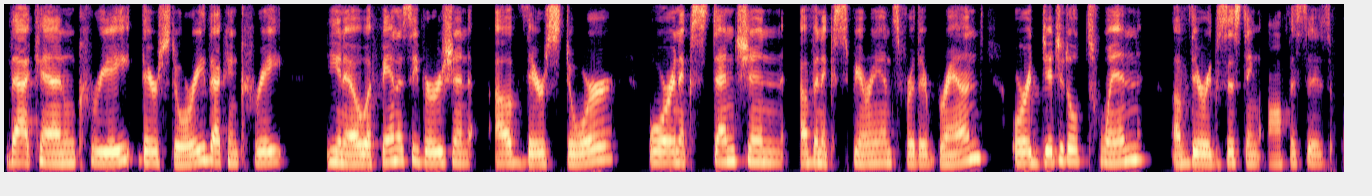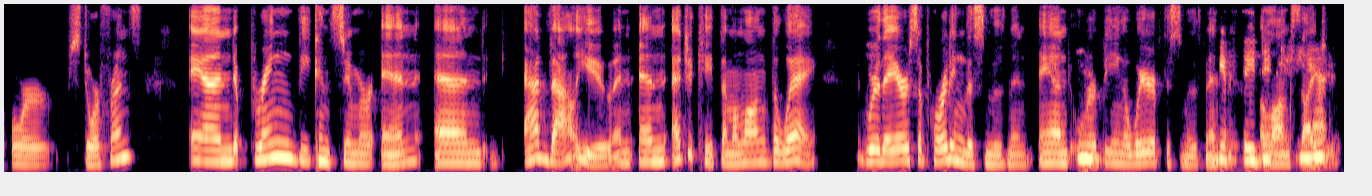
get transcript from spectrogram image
that can create their story, that can create, you know, a fantasy version of their store or an extension of an experience for their brand or a digital twin of their existing offices or storefronts and bring the consumer in and add value and, and educate them along the way where they are supporting this movement and or mm-hmm. being aware of this movement if they alongside you.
